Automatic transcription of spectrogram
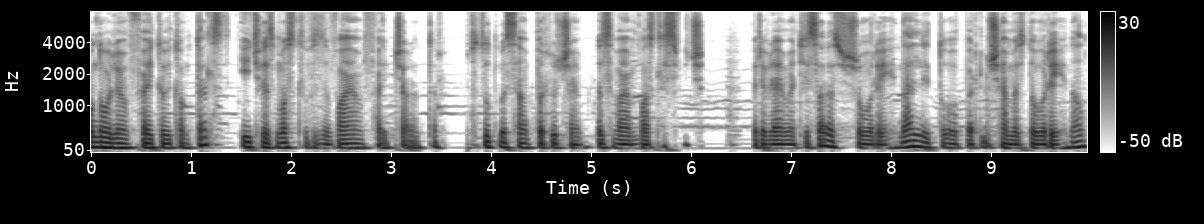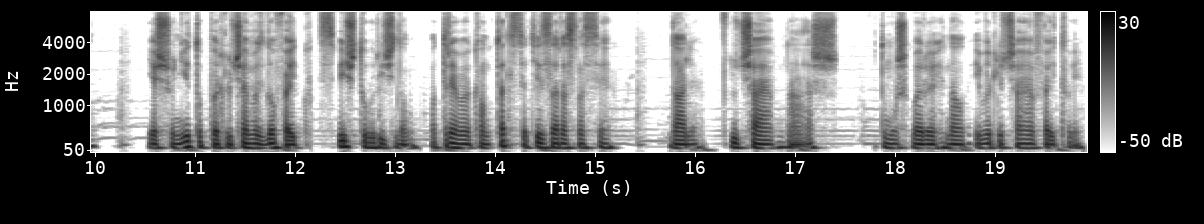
Оновлюємо фейтовий тон-текст і через масло визиваємо фейт character. Тобто тут ми саме переключаємо, визиваємо масло switch, перевіряємо ті зараз, що оригінальний, то переключаємось до оригіналу. Якщо ні, то переключаємось до фейку. Switch to original. Отримуємо тон-текст, який зараз нас є. Далі включаємо наш, тому що ми оригінал, і виключаємо фейтовий.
